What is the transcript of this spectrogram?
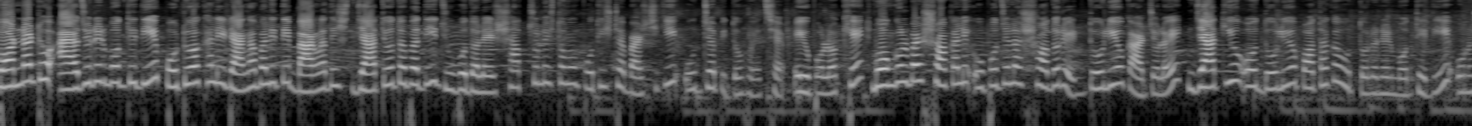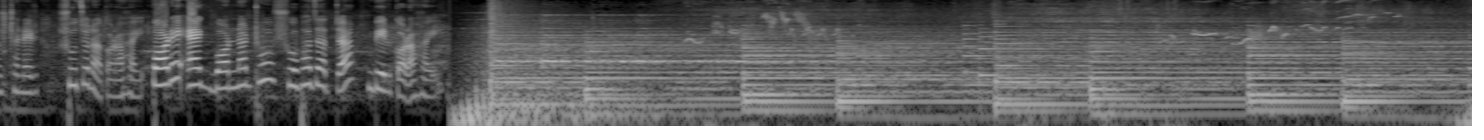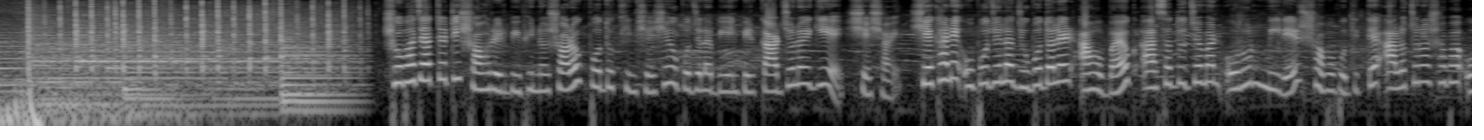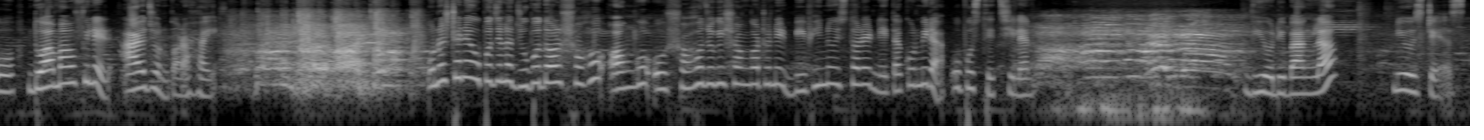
বর্ণাঢ্য আয়োজনের মধ্যে দিয়ে পটুয়াখালী রাঙাবালিতে বাংলাদেশ জাতীয়তাবাদী যুব দলের সাতচল্লিশতম প্রতিষ্ঠা বার্ষিকী উদযাপিত হয়েছে। এই উপলক্ষে মঙ্গলবার সকালে উপজেলা সদরের দলীয় কার্যালয়ে জাতীয় ও দলীয় পতাকা উত্তোলনের মধ্যে দিয়ে অনুষ্ঠানের সূচনা করা হয়। পরে এক বর্ণাঢ্য শোভাযাত্রা বের করা হয়। শোভাযাত্রাটি শহরের বিভিন্ন সড়ক প্রদক্ষিণ শেষে উপজেলা বিএনপির কার্যালয়ে গিয়ে শেষ হয়। সেখানে উপজেলা যুবদলের আহ্বায়ক আসাদুজ্জামান অরুণ মীরের সভাপতিত্বে আলোচনা সভা ও দোয়া মাহফিলের আয়োজন করা হয়। অনুষ্ঠানে উপজেলা যুবদল সহ অঙ্গ ও সহযোগী সংগঠনের বিভিন্ন স্তরের নেতাকর্মীরা উপস্থিত ছিলেন। Bangla, news desk.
